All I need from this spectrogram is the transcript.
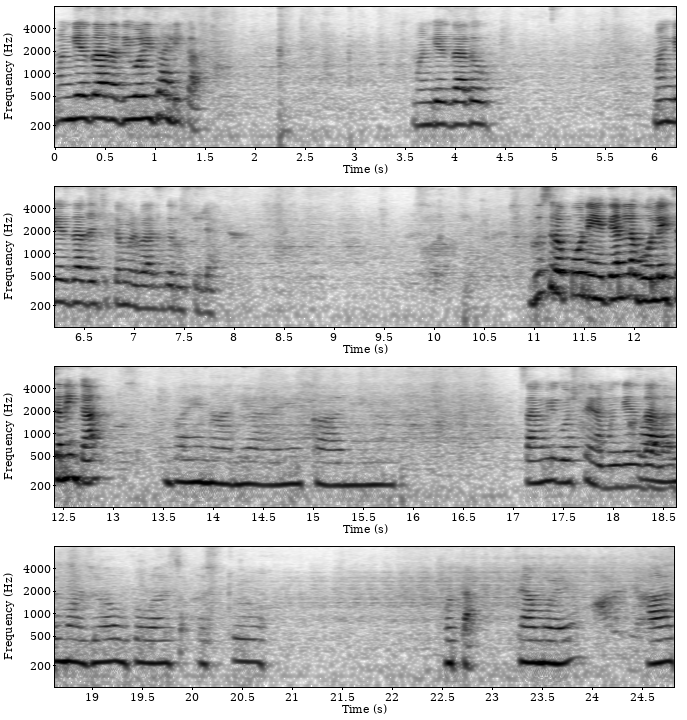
मंगेश दादा दिवाळी झाली का? मंगेश दादा मंगेश दादाची कमेंट वाज करू तुझ्या. दुसरं कोण आहे? त्यांना बोलायचं नाही का? बहीण आली आहे काल. चांगली गोष्ट आहे ना मंगेश दादा. काल माझा उपवास असतो होता. त्यामुळे आज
